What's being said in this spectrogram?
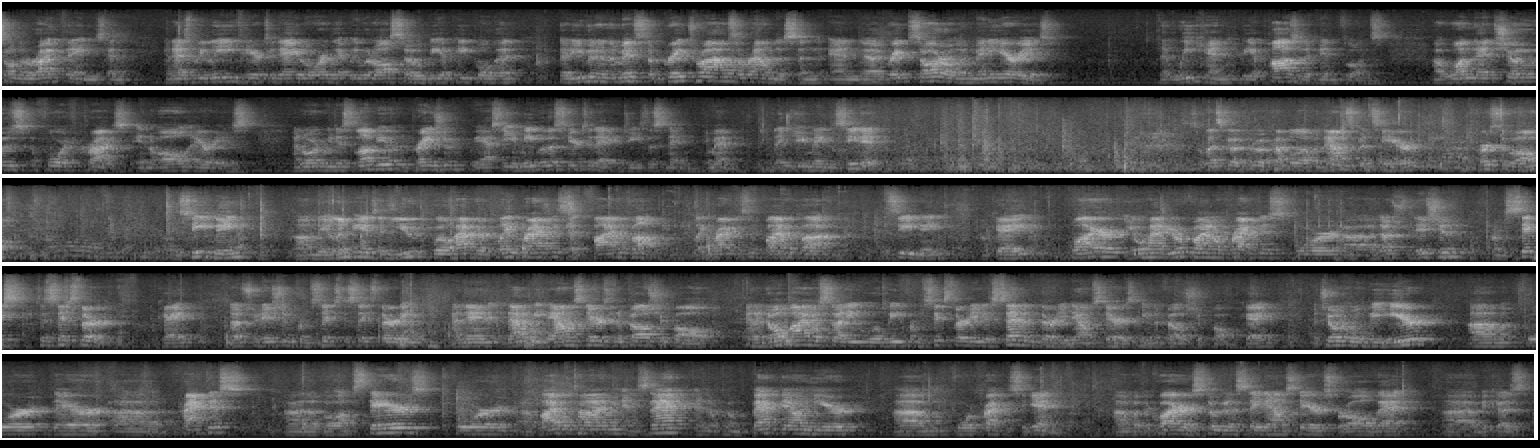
On the right things. And, and as we leave here today, Lord, that we would also be a people that, that even in the midst of great trials around us and, and uh, great sorrow in many areas, that we can be a positive influence, uh, one that shows forth Christ in all areas. And Lord, we just love you and praise you. We ask that you meet with us here today. In Jesus' name, amen. Thank you. You may be seated. So let's go through a couple of announcements here. First of all, this evening, um, the Olympians and youth will have their play practice at 5 o'clock. Play practice at 5 o'clock this evening. Okay? Choir, you'll have your final practice for uh, Dutch tradition from 6 to 6.30. Okay? Dutch tradition from 6 to 6.30. And then that'll be downstairs in the fellowship hall. And adult Bible study will be from 6.30 to 7.30 downstairs in the fellowship hall. Okay? The children will be here um, for their uh, practice. Uh, they'll go upstairs for uh, Bible time and snack, and they'll come back down here um, for practice again. Uh, but the choir is still going to stay downstairs for all that uh, because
